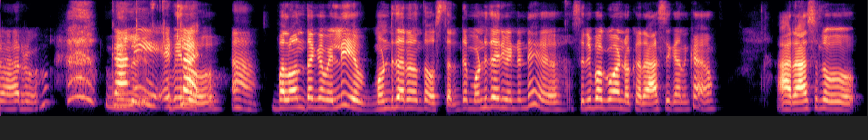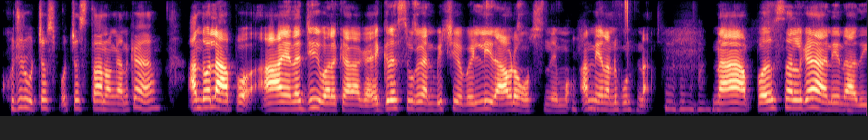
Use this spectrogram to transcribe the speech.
రారు. వీళ్ళు- కానీ ఎట్లా వీళ్ళు ఆ, బలవంతంగా వెళ్ళి మొండిధైర్యంతో వస్తారు. అంటే మొండిధైర్యం ఏంటంటే శని భగవాన్ ఒక రాశి కనుక ఆ రాశిలో కుజుడు ఉచ్చ ఉచ్చస్థానం కనుక అందువల్ల ఆ పో- ఆ ఎనర్జీ వాళ్ళకి అలాగా అగ్రెసివ్గా కనిపించి వెళ్ళి రావడం వస్తుందేమో అని నేను అనుకుంటున్నా. నా పర్సనల్గా నేను అది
